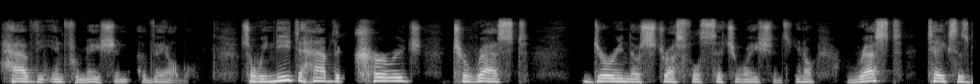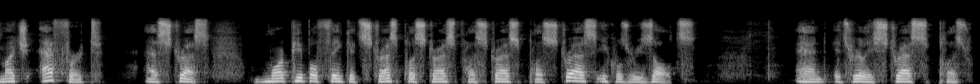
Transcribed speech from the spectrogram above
have the information available. So we need to have the courage to rest during those stressful situations. You know, rest takes as much effort as stress. More people think it's stress plus stress plus stress plus stress equals results. And it's really stress plus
